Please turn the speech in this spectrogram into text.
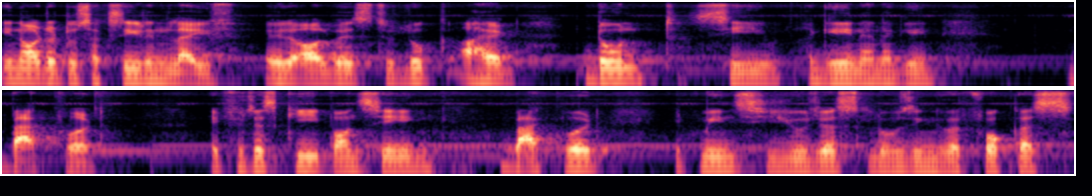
in order to succeed in life, it always to look ahead. Don't see again and again backward. If you just keep on seeing backward, it means you just losing your focus.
